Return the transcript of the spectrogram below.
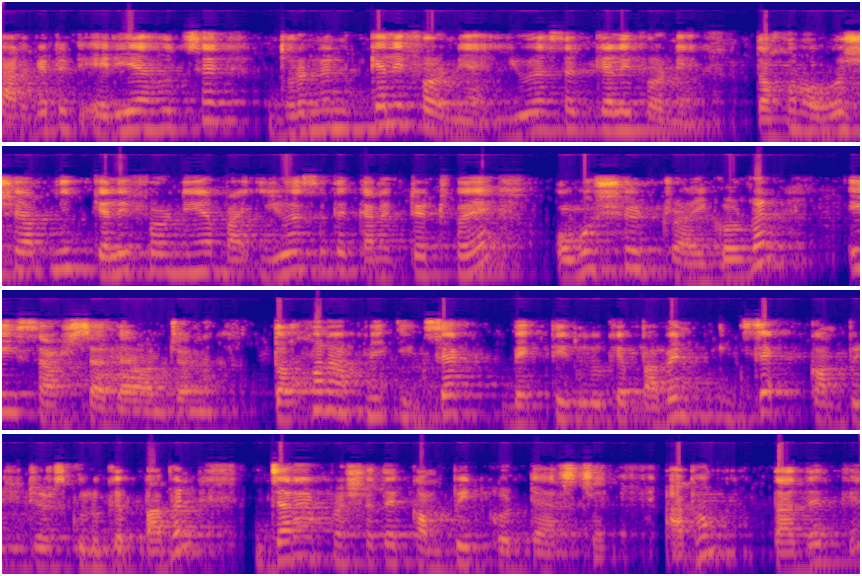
টার্গেটেড এরিয়া হচ্ছে, ধরে নেন ক্যালিফোর্নিয়া ইউএস ক্যালিফোর্নিয়া তখন অবশ্যই আপনি ক্যালিফোর্নিয়া বা ইউএসএ তে কানেক্টেড হয়ে অবশ্যই ট্রাই করবেন এই সার্চটা দেওয়ার জন্য। তখন আপনি এক্সাক্ট ব্যক্তিগুলোকে পাবেন এক্সাক্ট কম্পিটিটরস গুলোকে পাবেন, যারা আপনার সাথে কম্পিট করতে আসছে এবং তাদেরকে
